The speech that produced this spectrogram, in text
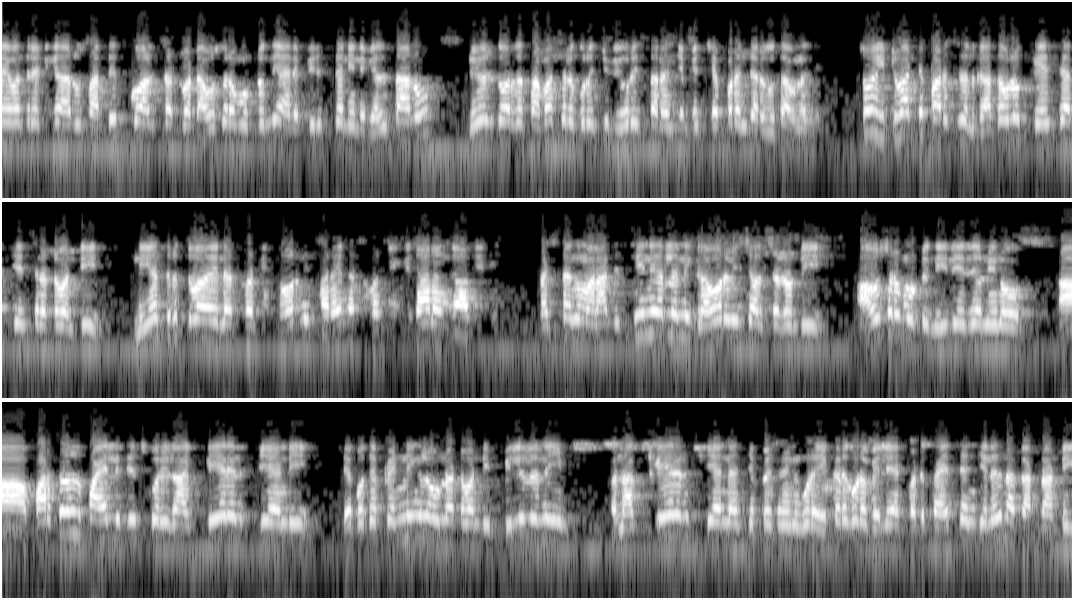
రేవంత్ రెడ్డి గారు సర్దిద్దుకోవాల్సినటువంటి అవసరం ఉంటుంది. ఆయన పిలిస్తే నేను వెళ్తాను నియోజకవర్గ సమస్యల గురించి వివరిస్తానని చెప్పి చెప్పడం జరుగుతా ఉన్నది. సో ఇటువంటి పరిస్థితులు గతంలో కేసీఆర్ చేసినటువంటి నియంతృత్వ అయినటువంటి ధోరణి సరైనటువంటి విధానం కాదు ఇది. ఖచ్చితంగా అలాంటి సీనియర్లని గౌరవించాల్సినటువంటి అవసరం ఉంటుంది. ఇదేదో నేను ఆ పర్సనల్ ఫైల్ తీసుకొని నాకు క్లియరెన్స్ చేయండి లేకపోతే పెండింగ్లో ఉన్నటువంటి బిల్లులని నాకు క్లియరెన్స్ చేయండి అని చెప్పేసి నేను కూడా ఎక్కడ కూడా వెళ్ళేటువంటి ప్రయత్నం చేయలేదు. నాకు అట్లాంటి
